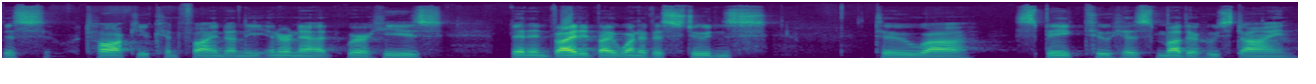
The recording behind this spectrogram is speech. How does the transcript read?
this talk you can find on the internet where he's been invited by one of his students to uh, speak to his mother who's dying.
